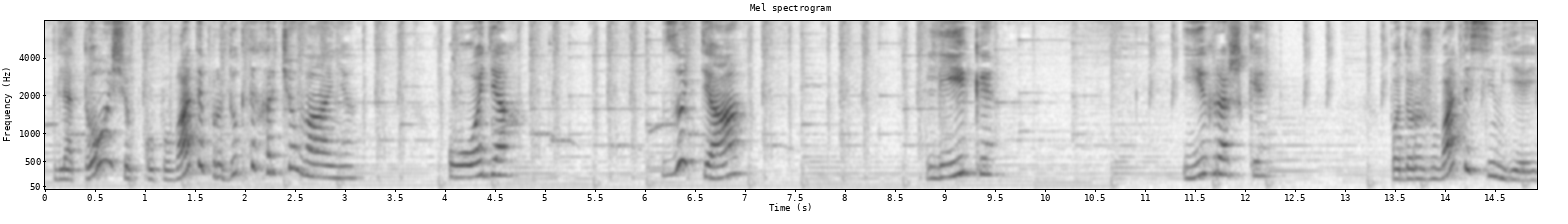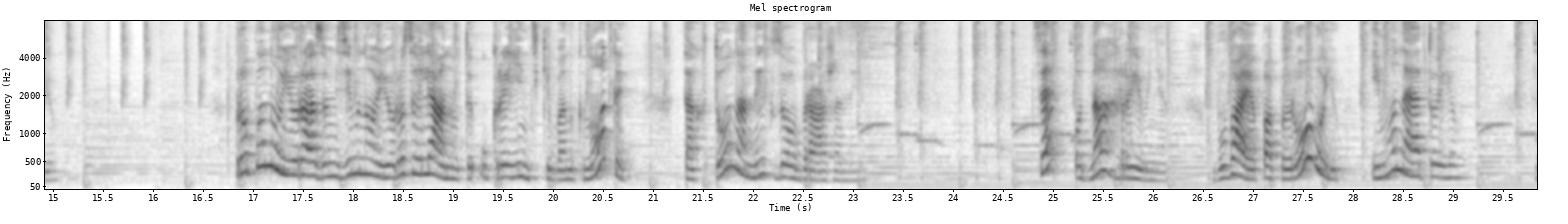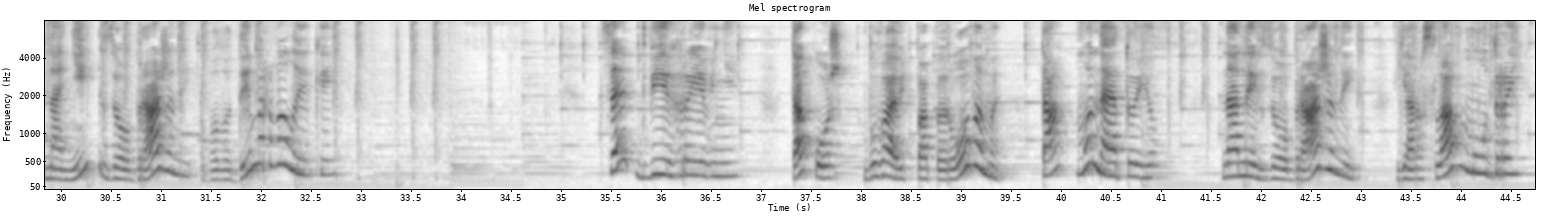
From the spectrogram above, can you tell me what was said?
Для того, щоб купувати продукти харчування, одяг, взуття, ліки, іграшки, подорожувати з сім'єю. Пропоную разом зі мною розглянути українські банкноти та хто на них зображений. Це одна гривня. Буває паперовою і монетою. На ній зображений Володимир Великий. Це 2 гривні. Також бувають паперовими та монетою. На них зображений Ярослав Мудрий.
